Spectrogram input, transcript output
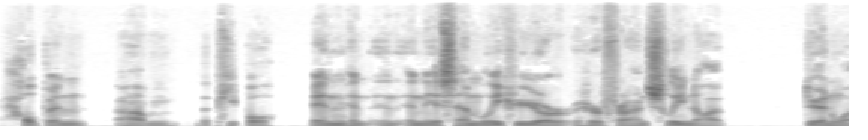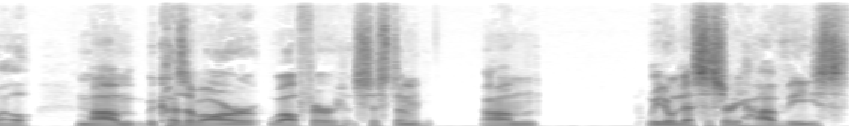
helping um, the people in, in, in, in the assembly who are who are financially not doing well. Mm. Um, because of our welfare system, um, we don't necessarily have these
